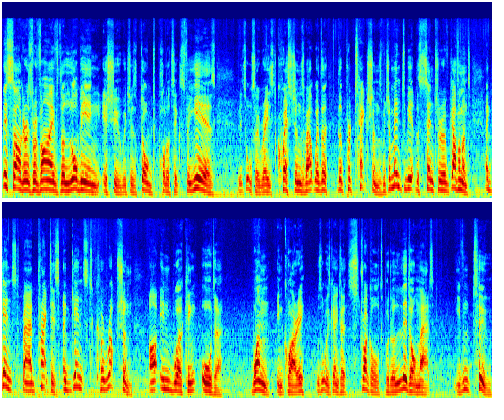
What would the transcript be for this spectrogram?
This saga has revived the lobbying issue, which has dogged politics for years. But it's also raised questions about whether the protections, which are meant to be at the centre of government against bad practice, against corruption, are in working order. One inquiry was always going to struggle to put a lid on that. Even two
